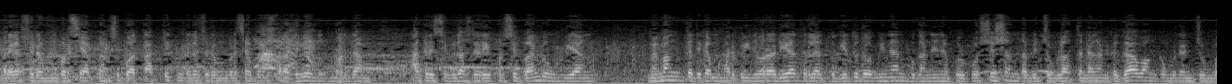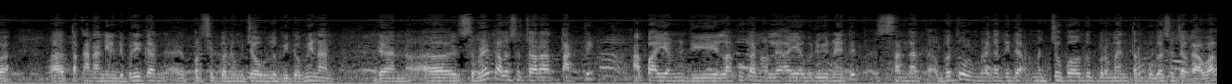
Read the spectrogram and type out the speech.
Mereka sudah mempersiapkan sebuah taktik, mereka sudah mempersiapkan strategi untuk meredam agresivitas dari Persib Bandung yang memang ketika menghadapi Nuradia terlihat begitu dominan bukan hanya ball possession tapi jumlah tendangan ke gawang kemudian jumlah uh, tekanan yang diberikan uh, Persib Bandung jauh lebih dominan. Dan uh, sebenarnya kalau secara taktik apa yang dilakukan oleh Ayawada United sangat betul. Mereka tidak mencoba untuk bermain terbuka sejak awal.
